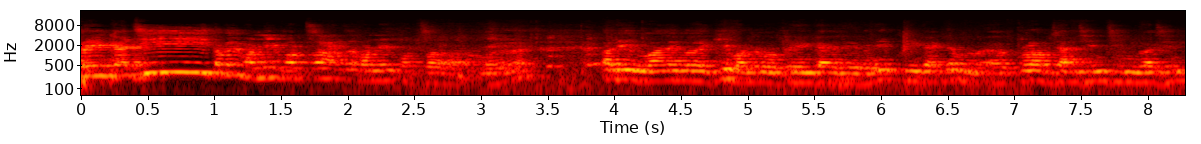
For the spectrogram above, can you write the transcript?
प्रियङ्काजी तपाईँले भन्नै पर्छ आज भन्नै पर्छ भनेर अनि उहाँले मलाई के भन्नुभयो प्रियङ्काले भने प्रियङ्का एकदम क्लब जान्छन् जिम गर्छिन्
